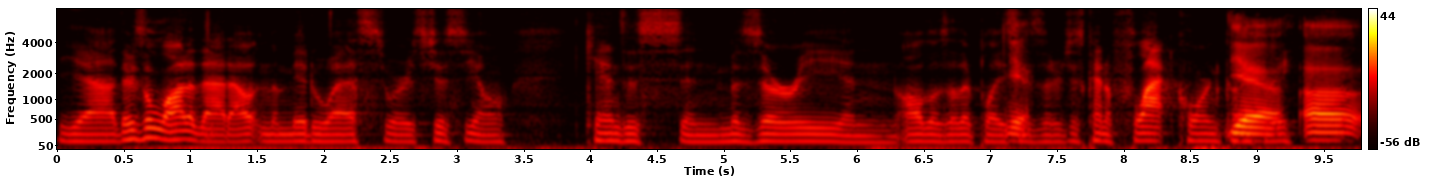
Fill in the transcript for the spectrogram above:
yeah, there's a lot of that out in the Midwest where it's just, you know, Kansas and Missouri and all those other places Yeah. that are just kind of flat corn country. Yeah. Uh,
